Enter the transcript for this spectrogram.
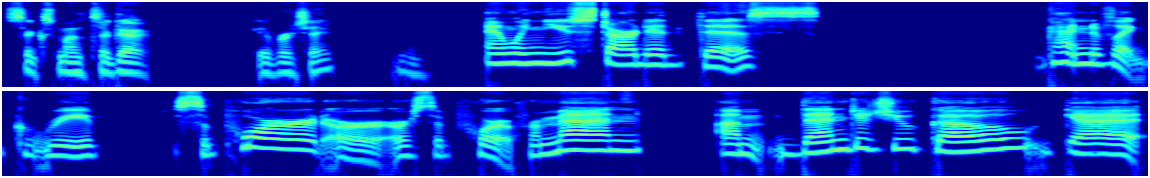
six months ago, give or take. And when you started this kind of like grief support or, or support for men, um, then did you go get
